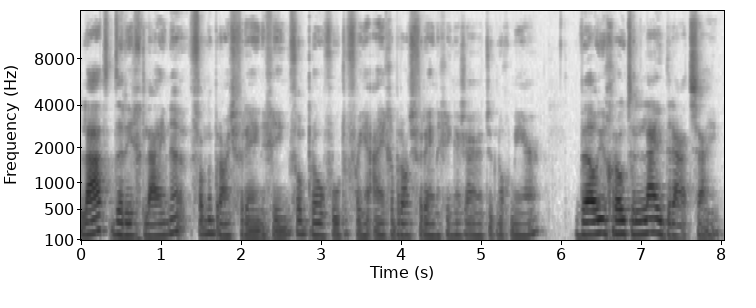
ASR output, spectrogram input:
Laat de richtlijnen van de branchevereniging, van Profood of van je eigen branchevereniging, er zijn natuurlijk nog meer, wel je grote leidraad zijn.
